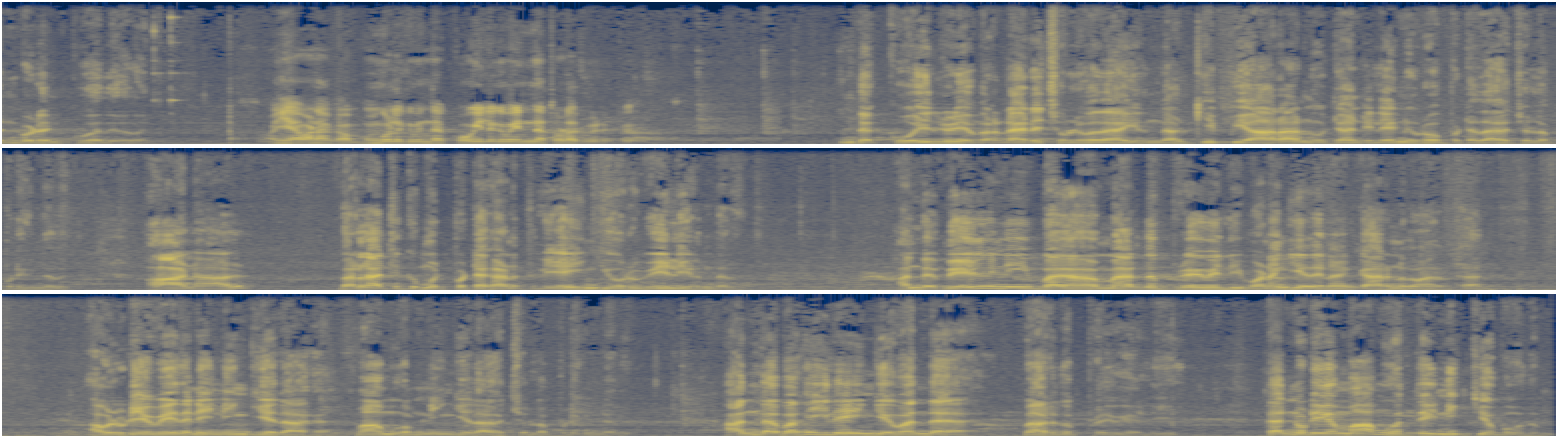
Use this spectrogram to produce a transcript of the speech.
அன்புடன் குவதவன். ஐயா வணக்கம். உங்களுக்கும் இந்த கோயிலுக்கும் என்ன தொடர்பு இருக்கு? இந்த கோயிலுடைய வரலாறை சொல்லுவதாக இருந்தால் கிபி ஆறாம் நூற்றாண்டிலே நிறுவப்பட்டதாக சொல்லப்படுகின்றது. ஆனால் வரலாற்றுக்கு முற்பட்ட காலத்திலேயே இங்கே ஒரு வேல் இருந்தது. அந்த வேலினை மருதப்பிரவேலி வணங்கியதன் காரணமாகத்தான் அவளுடைய வேதனை நீங்கியதாக மாமுகம் நீங்கியதாக சொல்லப்படுகின்றது. அந்த வகையிலே இங்கே வந்த மாருதப்பிரவேலி தன்னுடைய மாமுகத்தை நீக்கிய போதும்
